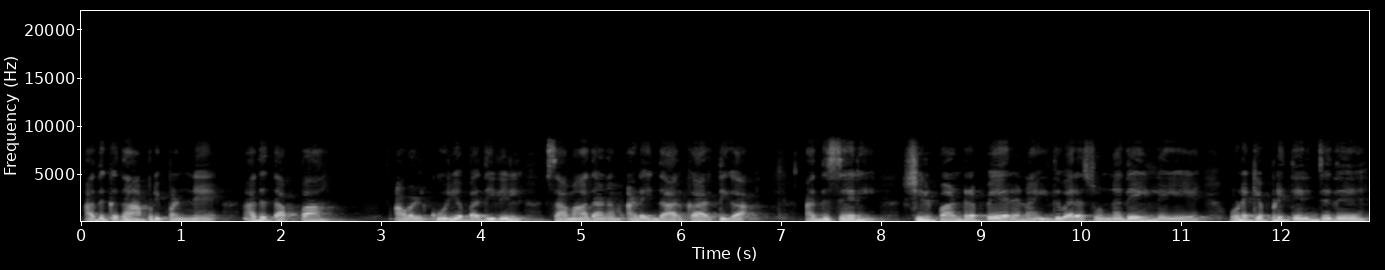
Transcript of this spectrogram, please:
அதுக்கு தான் அப்படி பண்ணேன். அது தப்பா? அவள் கூறிய பதிலில் சமாதானம் அடைந்தார் கார்த்திகா. அது சரி. ஷில்பான்ற பேரை நான் இதுவரை சொன்னதே இல்லையே. உனக்கு எப்படி தெரிஞ்சது?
